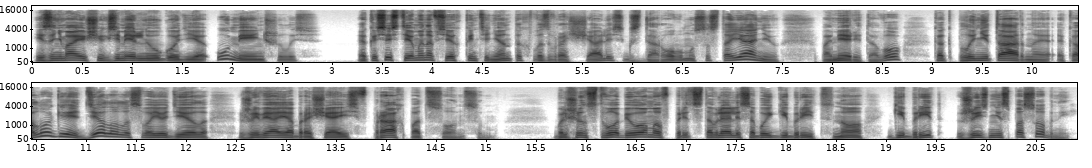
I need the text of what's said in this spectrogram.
и занимающих земельные угодья, уменьшилась. Экосистемы на всех континентах возвращались к здоровому состоянию по мере того, как планетарная экология делала свое дело, живя и обращаясь в прах под солнцем. Большинство биомов представляли собой гибрид, но гибрид жизнеспособный.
